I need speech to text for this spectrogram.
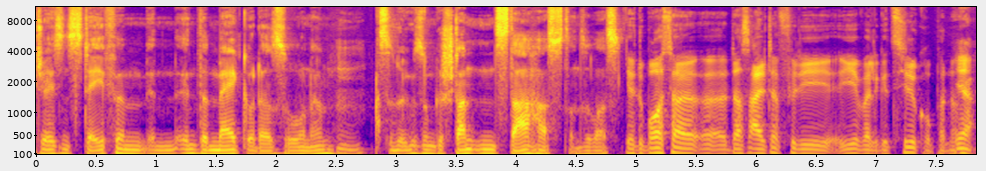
Jason Statham in, in The Mac oder so, ne? Mhm. Dass du irgendwie so einen gestandenen Star hast und sowas. Ja, du brauchst ja äh, das Alter für die jeweilige Zielgruppe, ne? Ja,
